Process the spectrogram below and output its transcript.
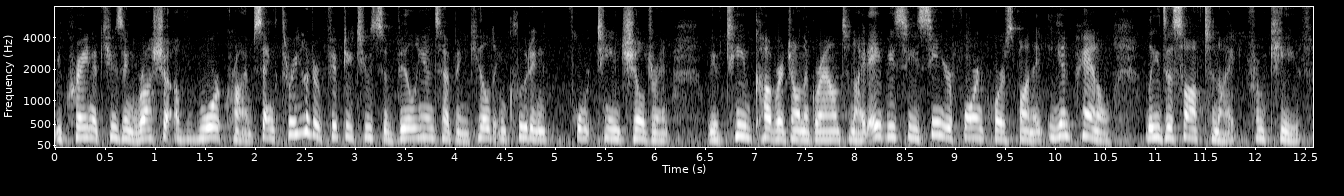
Ukraine accusing Russia of war crimes, saying 352 civilians have been killed, including 14 children. We have team coverage on the ground tonight. ABC's senior foreign correspondent Ian Pannell leads us off tonight from Kiev.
